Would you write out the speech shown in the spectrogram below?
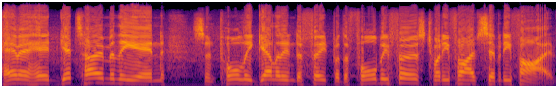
Hammerhead gets home in the end. St Pauli Gallant in defeat, but the fall be first. 25.75.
